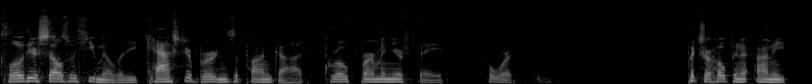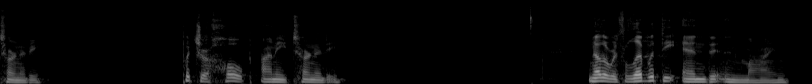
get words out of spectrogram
Clothe yourselves with humility, cast your burdens upon God, grow firm in your faith. Fourth, put your hope in, on eternity. Put your hope on eternity. In other words, live with the end in mind.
